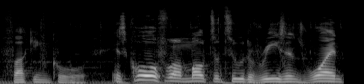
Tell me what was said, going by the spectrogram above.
fucking cool. It's cool for a multitude of reasons. One,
